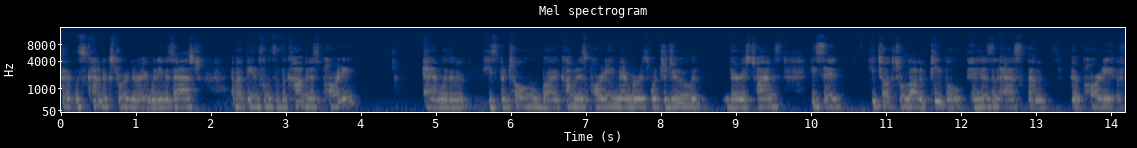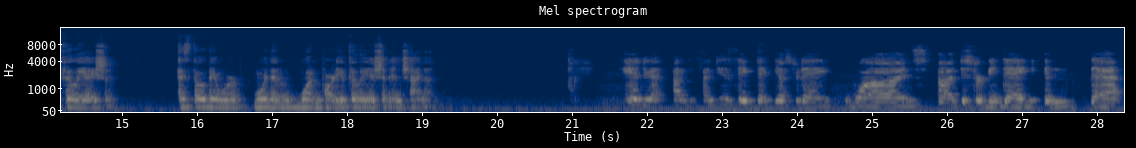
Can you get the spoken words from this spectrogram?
that was kind of extraordinary when he was asked about the influence of the Communist Party and whether he's been told by Communist Party members what to do at various times. He said he talks to a lot of people and he doesn't ask them their party affiliation, as though there were more than one party affiliation in China. Andrea, I, I do think that yesterday was a disturbing day in that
